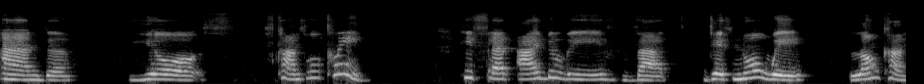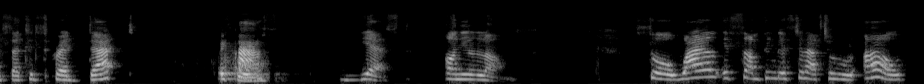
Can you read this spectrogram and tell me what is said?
and uh, your scans were clean. He said, I believe that there's no way lung cancer could spread that quickly. Fast, yes, on your lungs. So while it's something they still have to rule out,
